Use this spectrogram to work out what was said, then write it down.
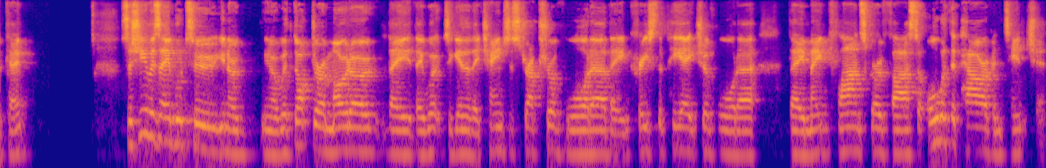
okay? So she was able to, you know, you know, with Dr. Emoto, they, they worked together, they changed the structure of water, they increased the pH of water, they made plants grow faster, all with the power of intention.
